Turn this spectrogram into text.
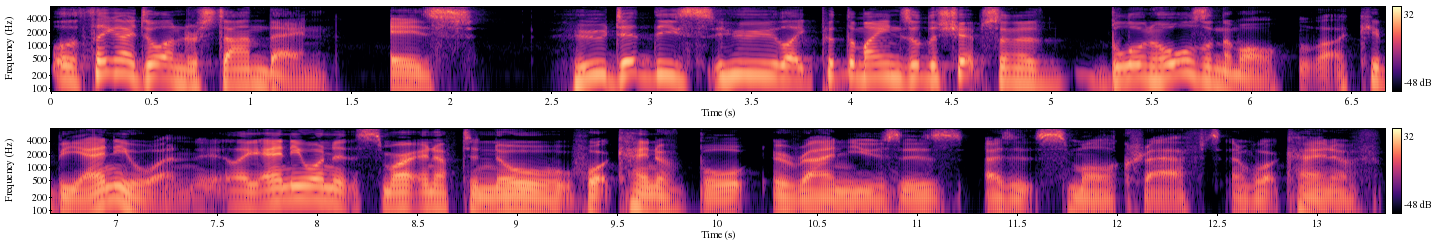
Well, the thing I don't understand then is who did these, who like put the mines on the ships and have blown holes in them all? Well, it could be anyone. Like anyone that's smart enough to know what kind of boat Iran uses as its small craft and what kind of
